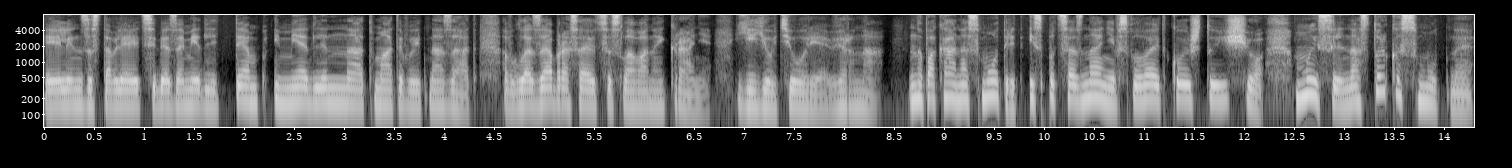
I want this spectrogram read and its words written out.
Эллен заставляет себя замедлить темп и медленно отматывает назад. В глаза бросаются слова на экране. Ее теория верна. Но пока она смотрит, из подсознания всплывает кое-что еще. Мысль настолько смутная,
